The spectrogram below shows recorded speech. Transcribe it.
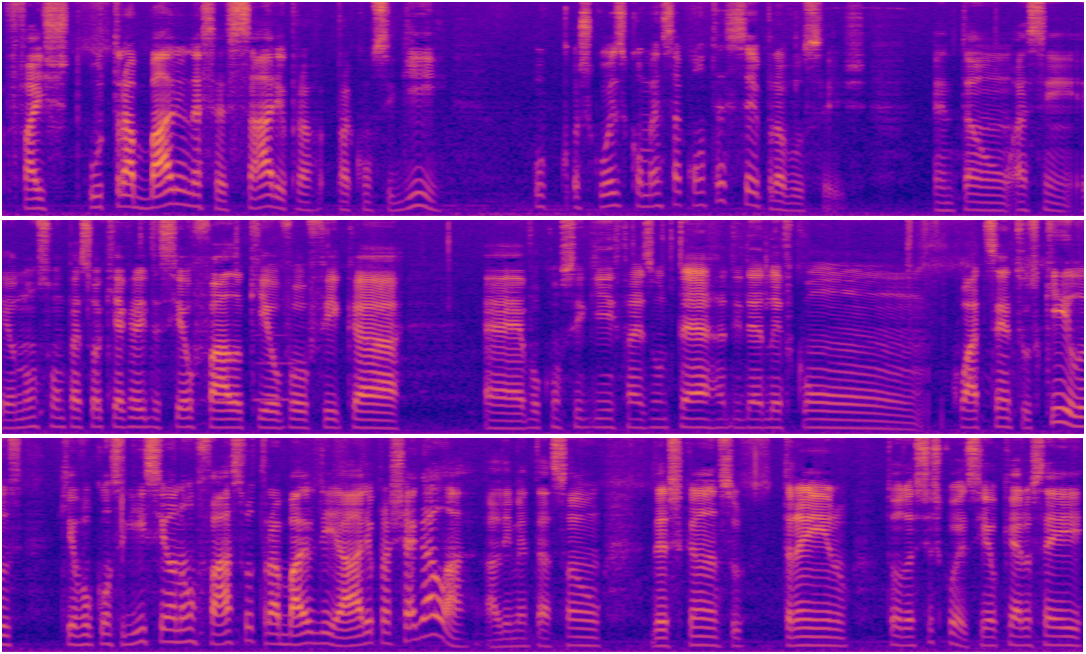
faz o trabalho necessário para conseguir, o, as coisas começam a acontecer para vocês. Então, assim, eu não sou uma pessoa que acredita se eu falo que eu vou ficar, é, vou conseguir fazer um terra de deadlift com 400 quilos, que eu vou conseguir se eu não faço o trabalho diário para chegar lá. Alimentação, descanso, treino, todas essas coisas. Se eu quero ser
